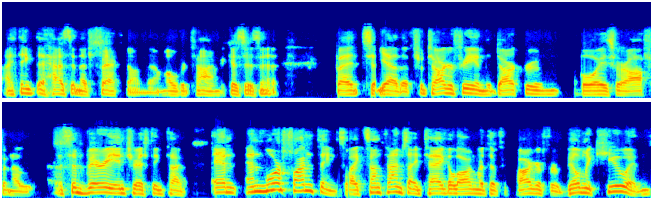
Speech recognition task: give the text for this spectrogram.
I think that has an effect on them over time because there's a. But uh, yeah, the photography and the darkroom boys were often a. It's a very interesting time, and and more fun things. Like sometimes I tag along with the photographer. Bill McEwen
